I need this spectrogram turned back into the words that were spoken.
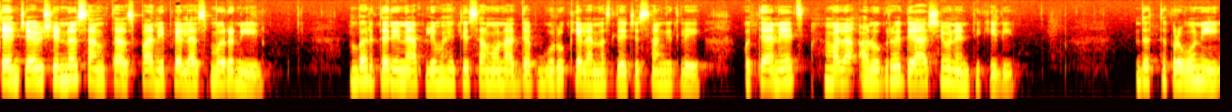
त्यांच्याविषयी न सांगताच पाणी प्यायल्यास स्मरण येईल. भरतरीने आपली माहिती सांगून अद्याप गुरु केला नसल्याचे सांगितले व त्यानेच मला अनुग्रह द्या अशी विनंती केली. दत्तप्रभूंनी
